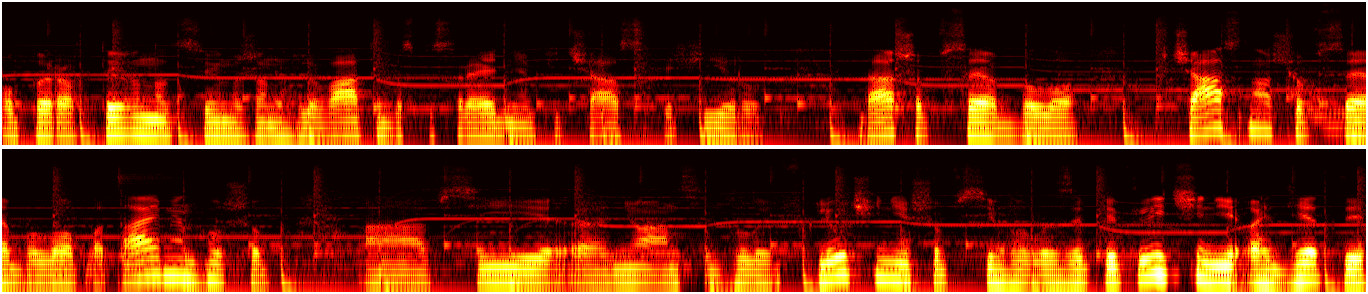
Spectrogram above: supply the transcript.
оперативно цим жонглювати безпосередньо під час ефіру, да, щоб все було вчасно, щоб все було по таймінгу, щоб а, всі е, нюанси були включені, щоб всі були запетлічені, одіти,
